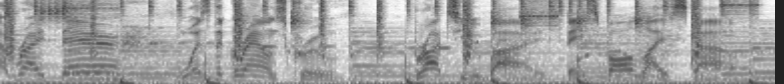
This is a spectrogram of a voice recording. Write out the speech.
That right there was the Grounds Crew, brought to you by Baseball Lifestyle.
